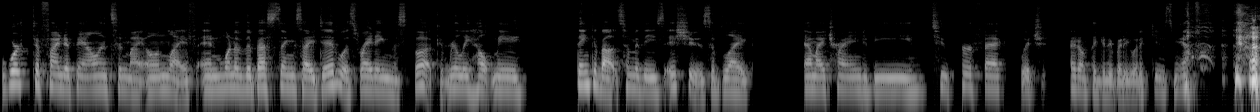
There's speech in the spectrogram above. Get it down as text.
worked to find a balance in my own life. And one of the best things I did was writing this book. It really helped me think about some of these issues of like, am I trying to be too perfect? Which I don't think anybody would accuse me of.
